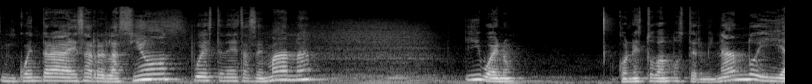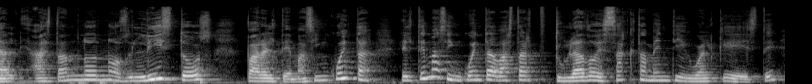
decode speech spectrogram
Encuentra esa relación, puedes tener esta semana. Y bueno, con esto vamos terminando y estándonos listos para el tema 50. El tema 50 va a estar titulado exactamente igual que este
